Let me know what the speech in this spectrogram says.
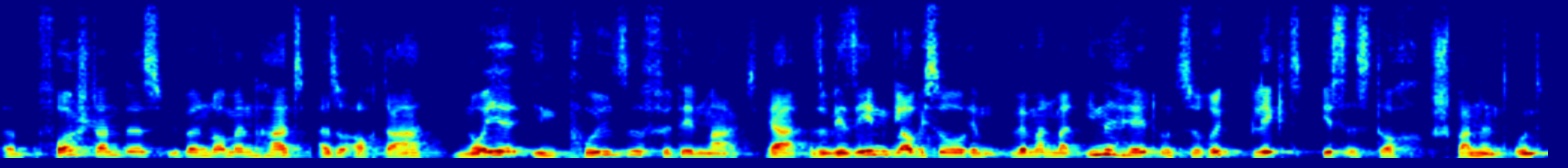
ähm, Vorstandes übernommen hat. Also auch da neue Impulse für den Markt. Ja, also wir sehen sehen, glaube ich, so, wenn man mal innehält und zurückblickt, ist es doch spannend. Und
